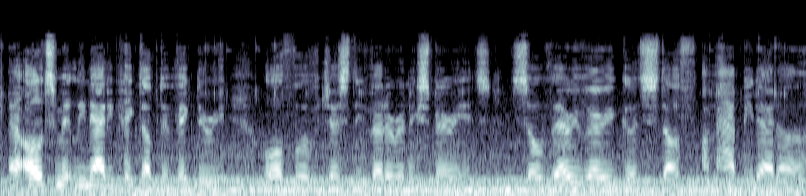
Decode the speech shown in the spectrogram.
And ultimately, Natty picked up the victory off of just the veteran experience. So very, very good stuff. I'm happy that uh,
